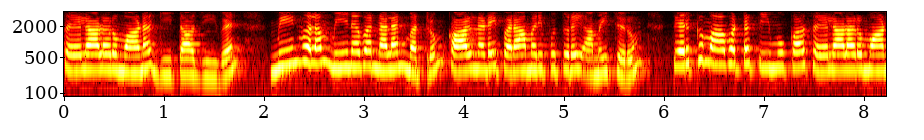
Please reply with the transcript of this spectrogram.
செயலாளருமான கீதா ஜீவன் மீன்வளம் மீனவர் நலன் மற்றும் கால்நடை பராமரிப்புத்துறை அமைச்சரும் தெற்கு மாவட்ட திமுக செயலாளருமான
